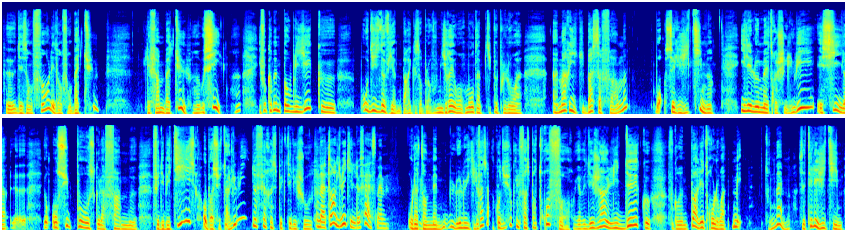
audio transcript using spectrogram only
euh, des enfants, les enfants battus, les femmes battues hein, aussi. Hein, il faut quand même pas oublier que au 19e, par exemple, vous me direz, on remonte un petit peu plus loin, un mari qui bat sa femme, bon, c'est légitime. Il est le maître chez lui, et si euh, on suppose que la femme fait des bêtises, oh ben c'est à lui de faire respecter les choses. On attend de lui qu'il le fasse même on attend même le lui qu'il le fasse, à condition qu'il ne fasse pas trop fort. Il y avait déjà l'idée que faut quand même pas aller trop loin. Mais tout de même, c'était légitime.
